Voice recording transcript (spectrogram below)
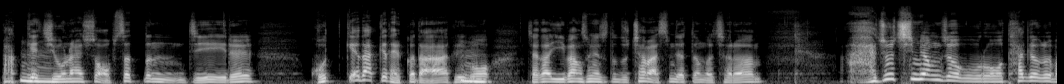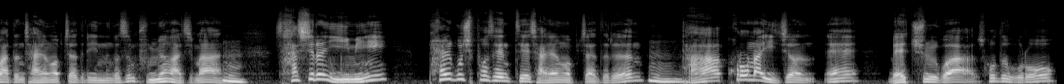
밖에 음. 지원을 할 수 없었던지를 곧 깨닫게 될 거다. 그리고 음. 제가 이 방송에서도 누차 말씀드렸던 것처럼 아주 치명적으로 타격을 받은 자영업자들이 있는 것은 분명하지만 음, 사실은 이미 8, 90%의 자영업자들은 음. 다 코로나 이전의 매출과 소득으로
